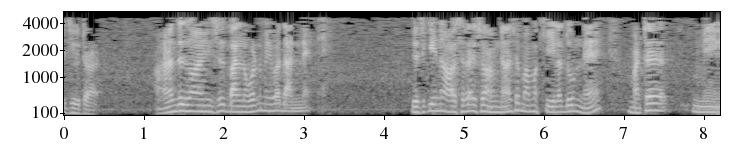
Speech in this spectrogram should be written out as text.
ඒකට ආනන්ද ස්වාමීන් වහන්සේ බලනකොට මේවා දන්නේ නැහැ. දෙස කියන අවසරයි ස්වාමීන් වහන්සේ මම කියලා දුන්නේ මට මේ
